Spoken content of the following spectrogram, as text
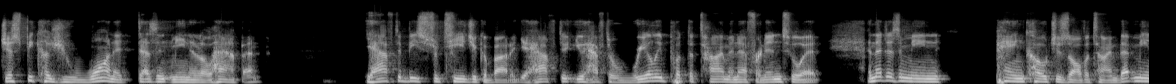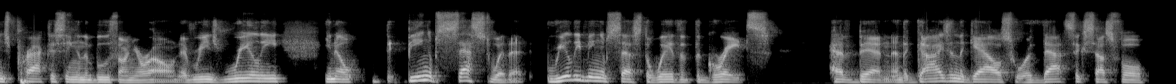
just because you want it doesn't mean it'll happen. You have to be strategic about it. You have to, you have to really put the time and effort into it. And that doesn't mean paying coaches all the time. That means practicing in the booth on your own. It means really, you know, b- being obsessed with it, really being obsessed the way that the greats have been. And the guys and the gals who are that successful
